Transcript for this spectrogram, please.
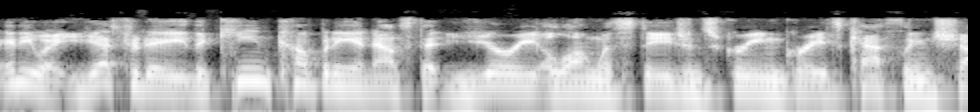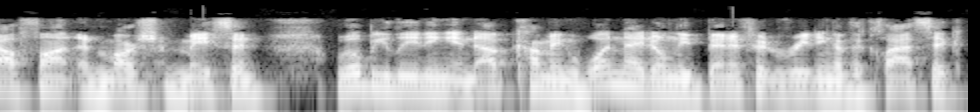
Anyway, yesterday, the Keen Company announced that Urie, along with stage and screen greats Kathleen Chalfant and Marsha Mason, will be leading an upcoming one night only benefit reading of the classic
